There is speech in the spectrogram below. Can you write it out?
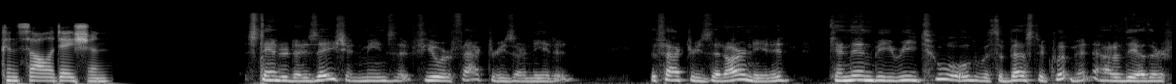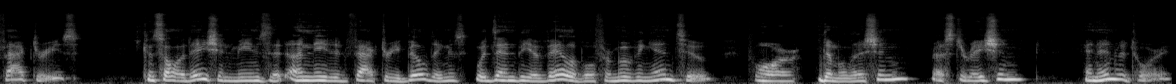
Consolidation Standardization means that fewer factories are needed. The factories that are needed can then be retooled with the best equipment out of the other factories. Consolidation means that unneeded factory buildings would then be available for moving into for demolition, restoration, and inventory.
